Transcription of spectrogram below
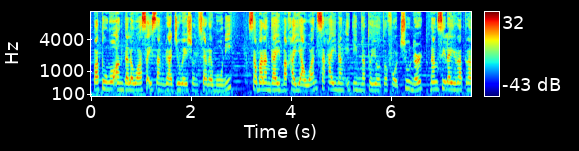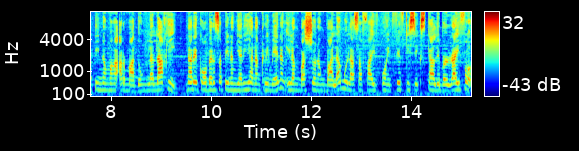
patungo ang dalawa sa isang graduation ceremony sa barangay Bakayawan sakay ng itim na Toyota Fortuner nang sila'y ratratin ng mga armadong lalaki. Narecover sa pinangyarihan ng krimen ang ilang basyo ng bala mula sa 5.56 caliber rifle.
